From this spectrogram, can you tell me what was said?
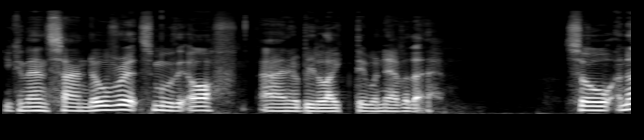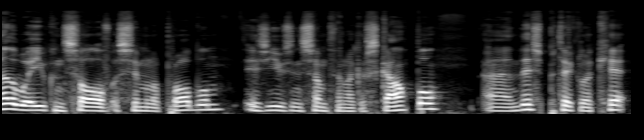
You can then sand over it, smooth it off, and it'll be like they were never there. So another way you can solve a similar problem is using something like a scalpel. And this particular kit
